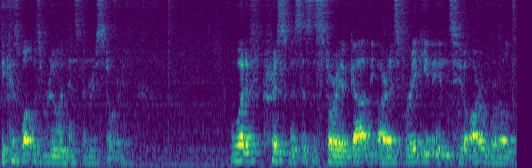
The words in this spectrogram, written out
because what was ruined has been restored. What if Christmas is the story of God the artist breaking into our world,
